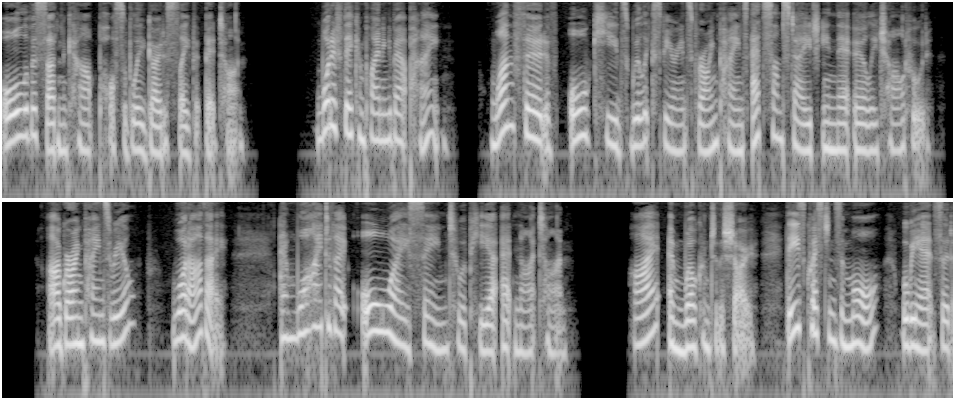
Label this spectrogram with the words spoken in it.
all of a sudden can't possibly go to sleep at bedtime. What if they're complaining about pain? One third of all kids will experience growing pains at some stage in their early childhood. Are growing pains real? What are they? And why do they always seem to appear at night time? Hi, and welcome to the show. These questions and more will be answered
